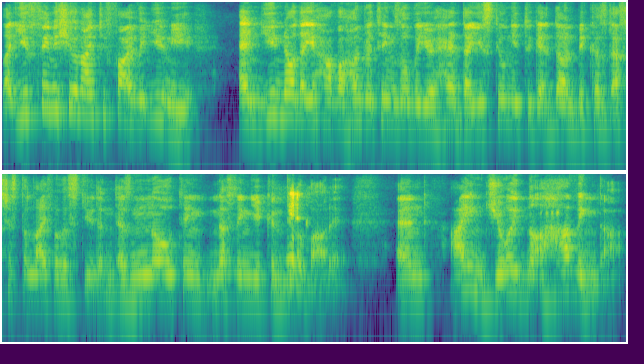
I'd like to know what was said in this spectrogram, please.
Like you finish your nine to five at uni, and you know that you have a hundred things over your head that you still need to get done because that's just the life of a student. There's no thing, nothing you can do yeah. about it. And I enjoyed not having that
